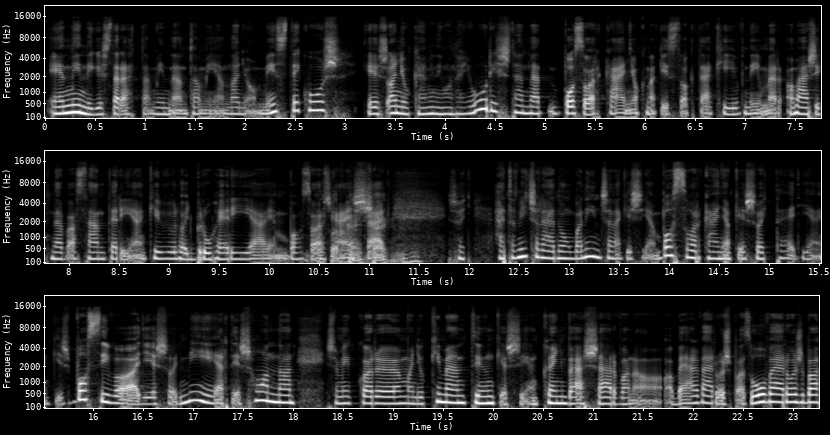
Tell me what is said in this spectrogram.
Én mindig is szerettem mindent, ami ilyen nagyon misztikus, és anyukám mindig mondta, hogy úristen, mert boszorkányoknak is szokták hívni, mert a másik neve a Santerián kívül, hogy bruheria, boszorkányság. boszorkányság. Uh-huh. És hogy hát a mi családunkban nincsenek is ilyen boszorkányok, és hogy te egy ilyen kis bosszi vagy, és hogy miért, és honnan. És amikor mondjuk kimentünk, és ilyen könyvvásár van a, a belvárosba, az óvárosba,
